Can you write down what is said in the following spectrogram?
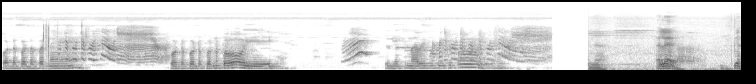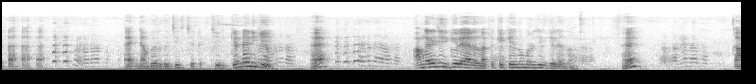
പൊട്ട പൊട്ട പെണ്ണേ പൊട്ട പൊട്ട പെണ്ണ് പോയി. എന്നിട്ട് നാളെ കുട്ടിക്ക് പോയി. അല്ലേ? ഏ ഞാൻ വെറുതെ ചിരിച്ചിട്ട്. ചിരിക്കണ്ട എനിക്ക്. ഏ? അങ്ങനെ ചിരിക്കൂല ഞാനെന്നാ കിക്കെന്നും പറഞ്ഞ് ചിരിക്കില്ല എന്നാ? ഏ? ആ.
